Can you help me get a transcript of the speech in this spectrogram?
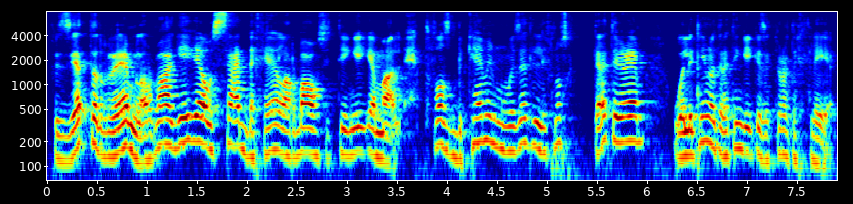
في زيادة ال RAM ل 4 جيجا والسعه الداخلية ل 64 جيجا مع الاحتفاظ بكامل المميزات اللي في نسخة 3 RAM وال 32 جيجا ذاكرة داخليه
